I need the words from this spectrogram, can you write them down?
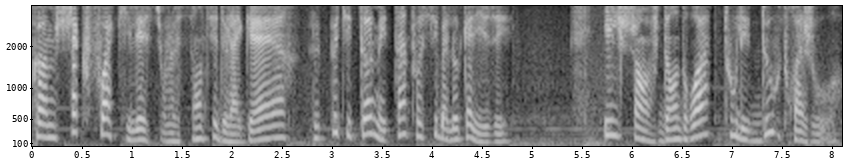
Comme chaque fois qu'il est sur le sentier de la guerre, le petit homme est impossible à localiser. Il change d'endroit tous les deux ou trois jours.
